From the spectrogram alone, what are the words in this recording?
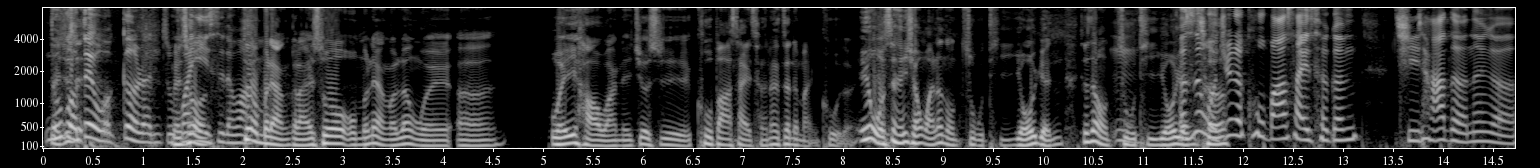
如果对我个人主观意识的话，对我们两个来说，我们两个认为呃。唯一好玩的就是酷巴赛车，那个真的蛮酷的。因为我是很喜欢玩那种主题游园，就那种主题游园车。可是我觉得酷巴赛车跟其他的那个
